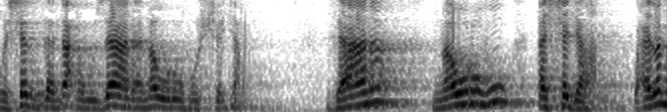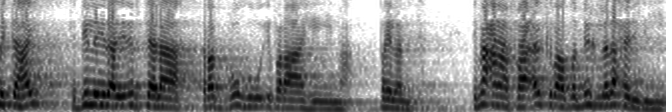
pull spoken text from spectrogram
washada naxwu zaana nawruhu shajar. Zaana nawruhu ashajara. Waxay la mid tahay haddii la yihahdo ibtalaa rabbuhu ibraahiima bay la mid tahay. Bimacnaa faacilkii baa damiirka lala xiriiriyey.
